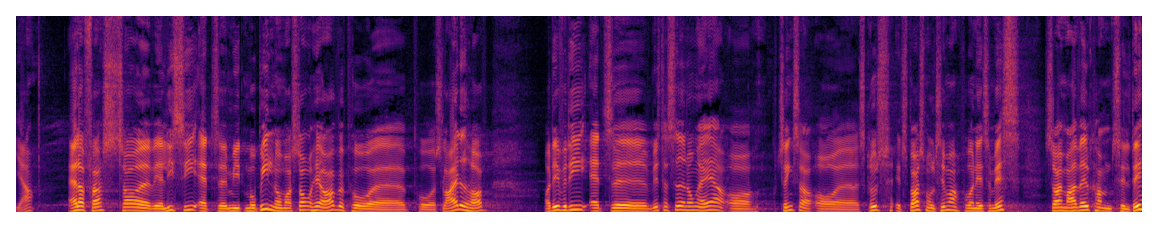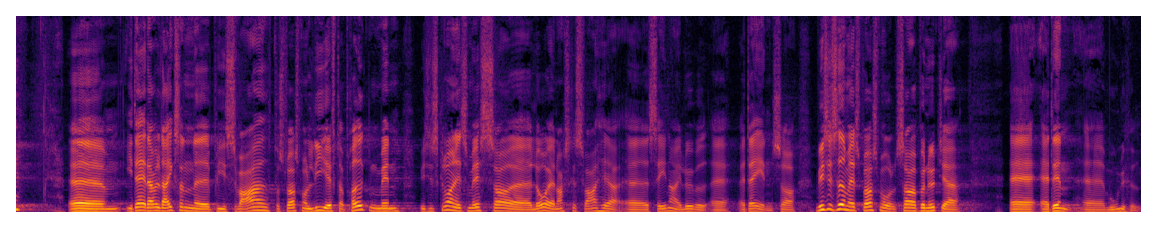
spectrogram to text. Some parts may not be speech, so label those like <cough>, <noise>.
Ja, allerførst så øh, vil jeg lige sige, at øh, mit mobilnummer står heroppe på, øh, på slidet heroppe. Og det er fordi, at hvis der sidder nogen af jer og tænker sig at skrive et spørgsmål til mig på en sms, så er I meget velkommen til det. Øhm, I dag der vil der ikke sådan blive svaret på spørgsmål lige efter prædiken, men hvis I skriver en sms, så lover jeg, at jeg nok skal svare her senere i løbet af, af dagen. Så hvis I sidder med et spørgsmål, så benyt jer af, af den mulighed.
